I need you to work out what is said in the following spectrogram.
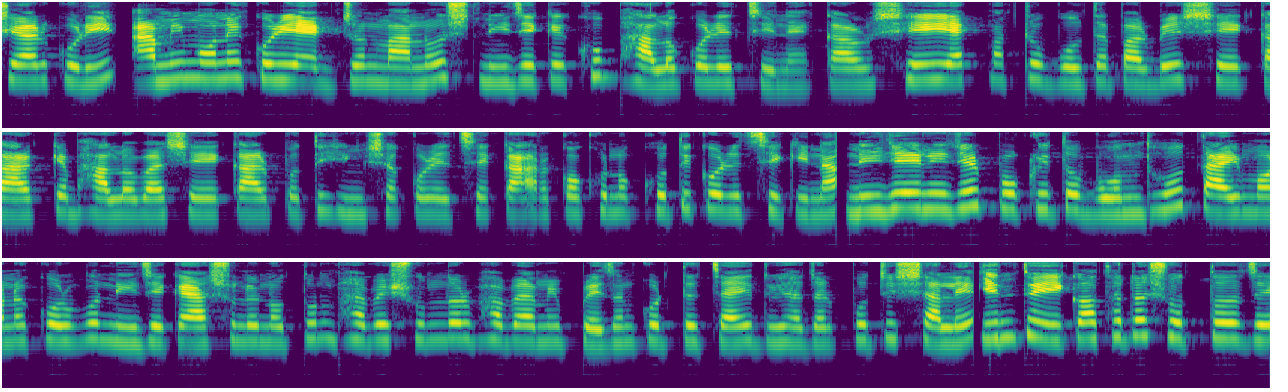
শেয়ার করি। আমি মনে করি একজন মানুষ নিজেকে খুব ভালো করে চিনে, কারণ সেই একমাত্র বলতে পারবে সে কারকে ভালোবাসে, কার প্রতি হিংসা করেছে, কার কখনো ক্ষতি করেছে কিনা। নিজে নিজের প্রকৃত বন্ধু, তাই মনে করব নিজেকে আসলে নতুন ভাবে সুন্দরভাবে আমি প্রেজেন্ট করতে চাই দুই হাজার পঁচিশ সালে। কিন্তু এই কথাটা সত্য যে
